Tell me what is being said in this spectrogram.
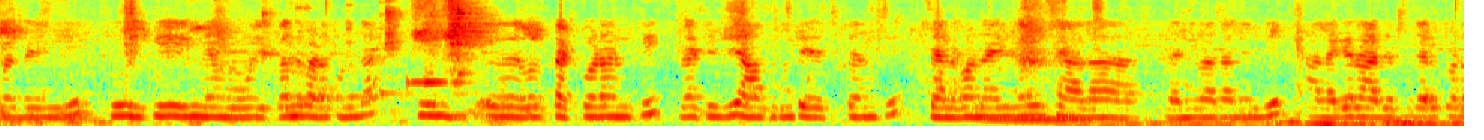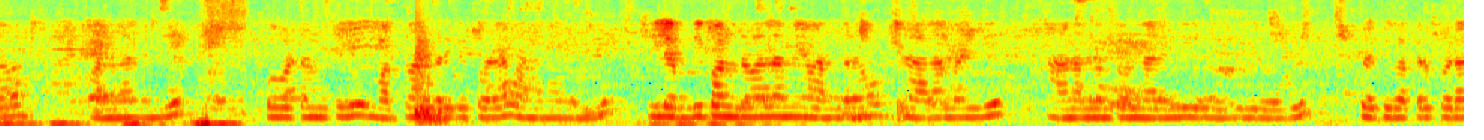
ఉపయోగపడ్డాయండి స్కూల్కి మేము ఇబ్బంది పడకుండా స్కూల్ కట్టుకోవడానికి ప్రతిదీ అవసరం తీర్చడానికి చంద్రబాబు నాయుడు గారు చాలా ధన్యవాదాలండి. అలాగే రాజప్ప గారు కూడా వందనాలండి. కూటమికి మొత్తం అందరికీ కూడా వందనాలండి. ఈ లబ్ధి పొందడం వల్ల మేము అందరం చాలా మంది ఆనందంతో ఉన్నారండి ఈరోజు ఈరోజు ప్రతి ఒక్కరు కూడా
